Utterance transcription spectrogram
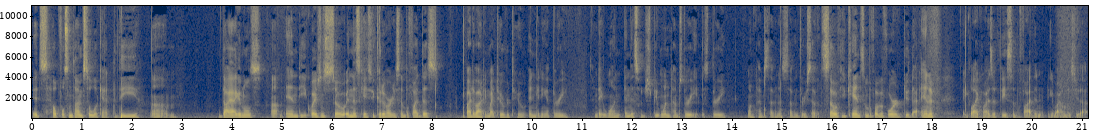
it's helpful sometimes to look at the um, diagonals um, and the equations. So in this case, you could have already simplified this by dividing by 2 over 2 and getting a 3 and a 1, and this would just be 1 times 3 is 3, 1 times 7 is 7, 3 sevenths. So if you can simplify before, do that. And if, likewise, if these simplify, then you by all means do that.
